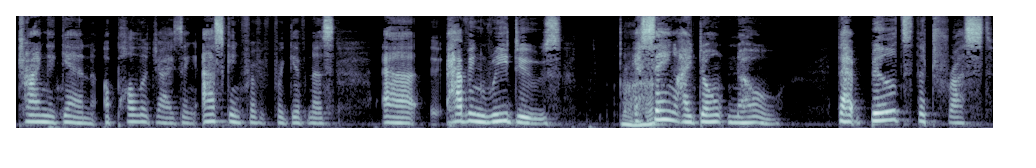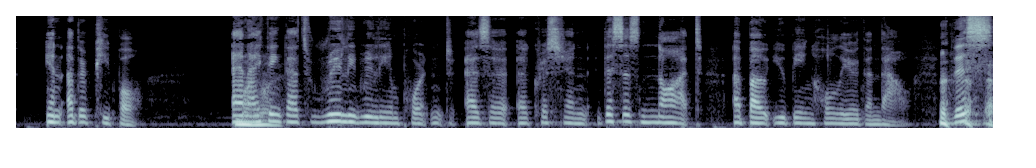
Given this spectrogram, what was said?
trying again, apologizing, asking for forgiveness, uh, having redos, Uh-huh. saying, I don't know, that builds the trust in other people. And I think that's really, really important as a, a Christian. This is not about you being holier than thou. This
